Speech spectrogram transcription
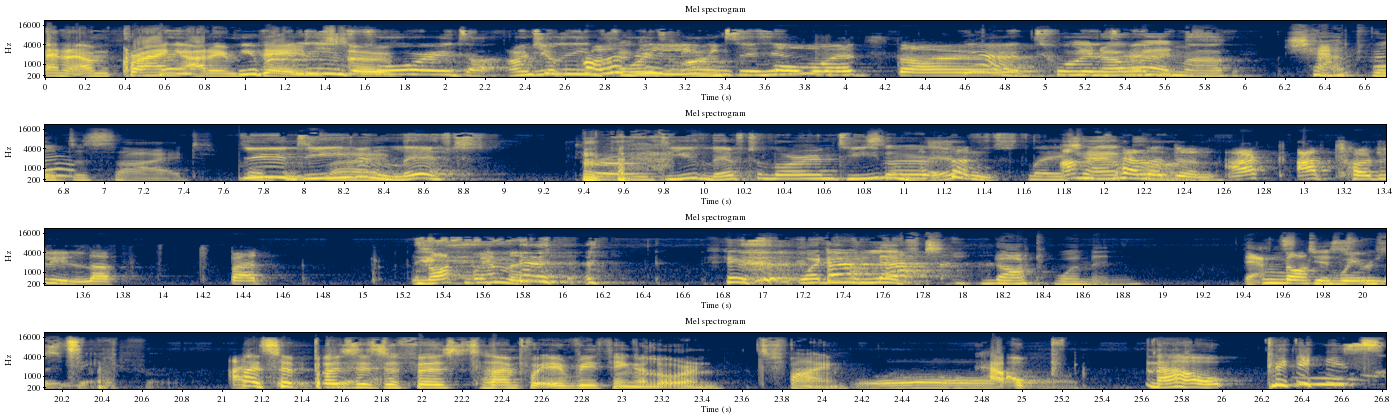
and I'm crying out in you're pain. leaning So forwards. Aren't you You're leaning probably forwards leaning onto him? forwards, though. Yeah, towards you know what? Chat will decide. Dude, Will do you even lift, bro? do you lift, Lauren? Do you So- even Listen, lift? Like, I'm paladin. I, I totally lift, but not women. what do you lift? Not women. That's Not women. disrespectful. I suppose it's the first time for everything, Lauren. It's fine. Oh. Help now, please.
